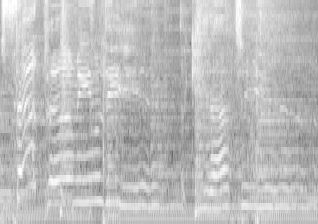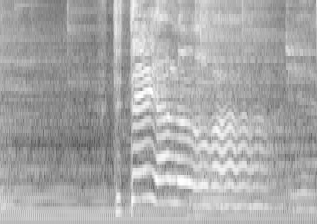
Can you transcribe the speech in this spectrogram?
Sætte min liv Og give dig til Det er det jeg lover yeah.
